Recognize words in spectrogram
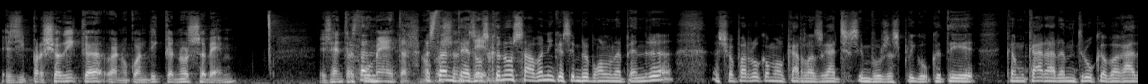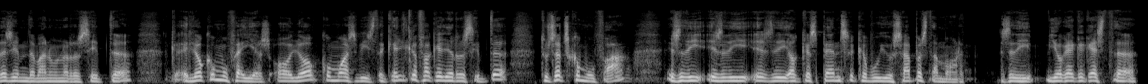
És a dir, per això dic que, bueno, quan dic que no sabem, és entre Estan- cometes. No? Està Però entès, els que no saben i que sempre volen aprendre, això parlo com el Carles Gaig, que sempre us explico, que té, que encara ara em truca a vegades i em demana una recepta, que allò com ho feies, o allò com ho has vist, aquell que fa aquella recepta, tu saps com ho fa? És a dir, és a dir, és a dir el que es pensa que avui ho sap està mort. És a dir, jo crec que aquesta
